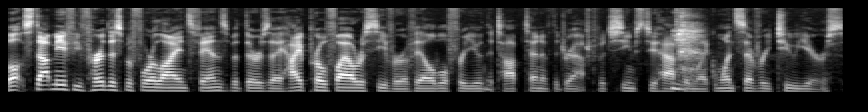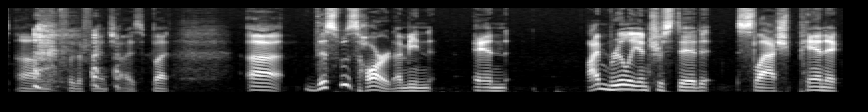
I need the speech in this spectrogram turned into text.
Well, stop me if you've heard this before, Lions fans, but there's a high profile receiver available for you in the top 10 of the draft, which seems to happen like once every two years um, for the franchise. But uh, this was hard. I mean, and I'm really interested slash panic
